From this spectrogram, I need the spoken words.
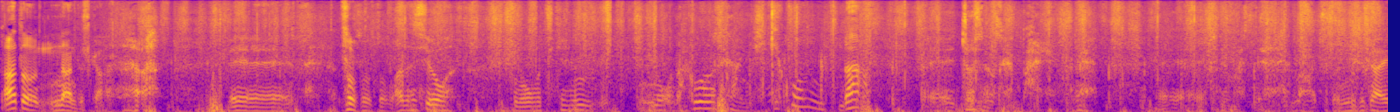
あとあと何ですか？えー、そうそうそう。私をその落研の落語の世界に引き込んだ、えー、女子の先輩ですね、えー、来てましてまあちょっと二次会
